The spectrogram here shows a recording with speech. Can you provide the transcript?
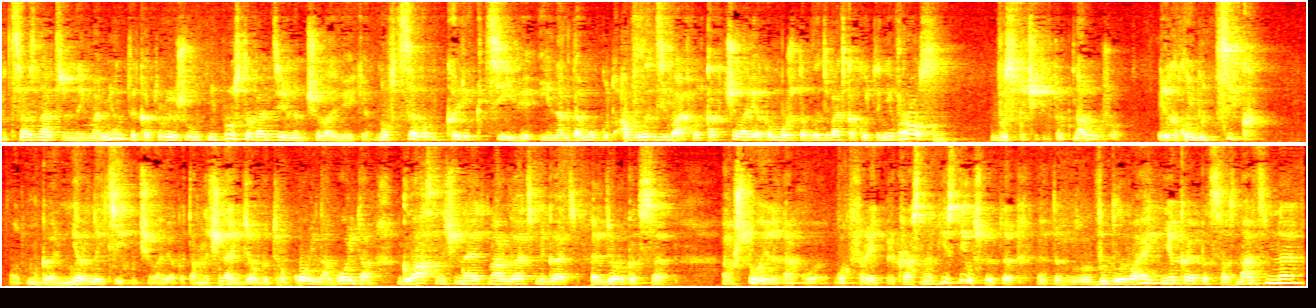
подсознательные моменты, которые живут не просто в отдельном человеке, но в целом коллективе и иногда могут овладевать. Вот как человеком может овладевать какой-то невроз, выскочить вдруг наружу, или какой-нибудь тик. Вот мы говорим, нервный тик у человека, там начинает дергать рукой, ногой, там глаз начинает моргать, мигать, дергаться – что это такое? Вот Фрейд прекрасно объяснил, что это, это выплывает некое подсознательное,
